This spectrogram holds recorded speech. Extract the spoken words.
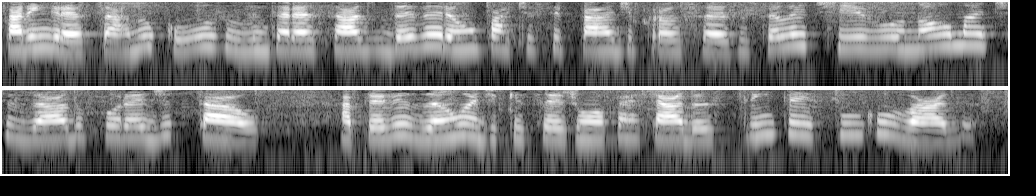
Para ingressar no curso, os interessados deverão participar de processo seletivo normatizado por edital. A previsão é de que sejam ofertadas 35 vagas.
